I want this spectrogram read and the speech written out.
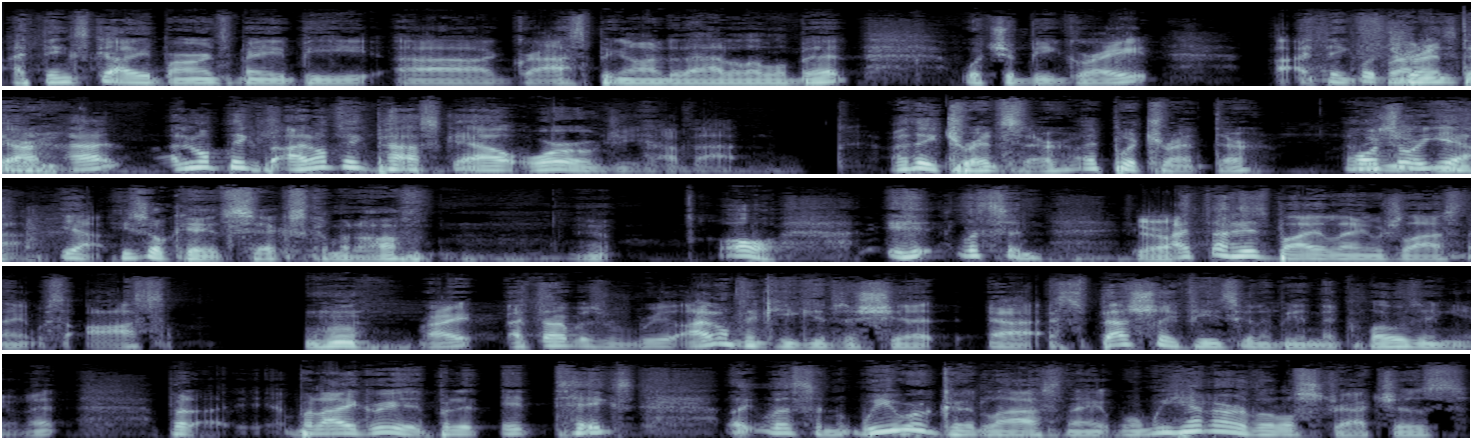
I think Scottie Barnes may be uh, grasping onto that a little bit, which would be great. I think put Freddie's got that. I don't think, I don't think Pascal or OG have that. I think Trent's there. I put Trent there. I oh, so yeah, yeah. He's okay at six coming off. Yeah. Oh, it, listen, yeah. I thought his body language last night was awesome. Mm-hmm. Right. I thought it was real. I don't think he gives a shit, uh, especially if he's going to be in the closing unit. But, but I agree. But it, it takes like, listen, we were good last night when we had our little stretches,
